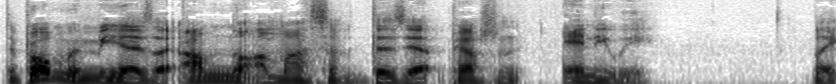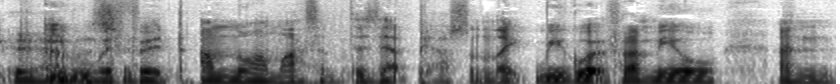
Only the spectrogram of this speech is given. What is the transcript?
The problem with me is like I'm not a massive dessert person anyway. Like Yeah, even with food, I'm not a massive dessert person. Like we go out for a meal and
